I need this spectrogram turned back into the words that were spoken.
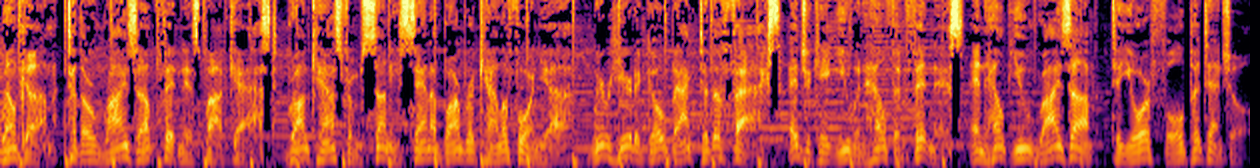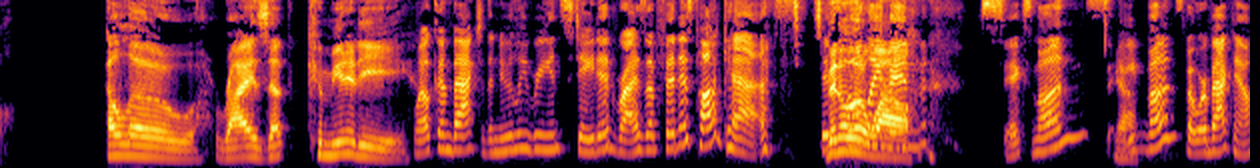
Welcome to the Rise Up Fitness Podcast, broadcast from sunny Santa Barbara, California. We're here to go back to the facts, educate you in health and fitness, and help you rise up to your full potential. Hello, Rise Up community. Welcome back to the newly reinstated Rise Up Fitness podcast. It's been a little while. been six months, Yeah. eight months, but we're back now.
